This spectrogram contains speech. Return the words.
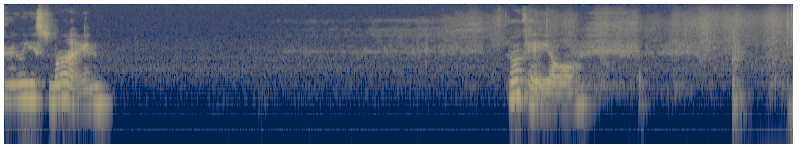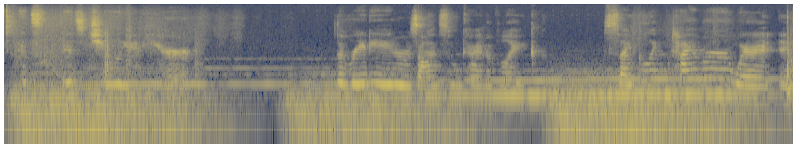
Or at least mine. Okay, y'all. It's it's chilly in here. The radiator is on some kind of like cycling timer where it, it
